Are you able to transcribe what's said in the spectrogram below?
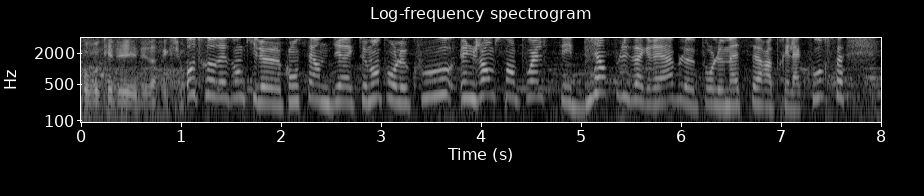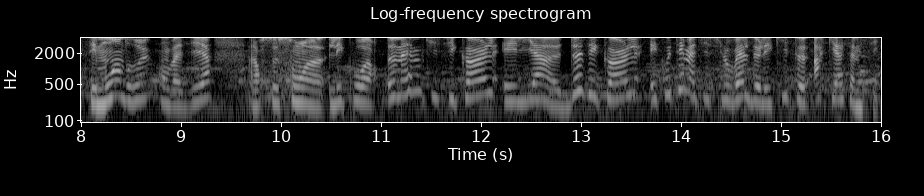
provoquer des, des infections. Autre raison qui le concerne directement pour le coup, une jambe sans poil, c'est bien plus agréable pour le masseur après la course. C'est moins dru, on va dire. Alors ce sont les coureurs eux-mêmes qui s'y collent et il y a euh, deux écoles. Écoutez Mathis Louvel de l'équipe Arkea Samsic.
